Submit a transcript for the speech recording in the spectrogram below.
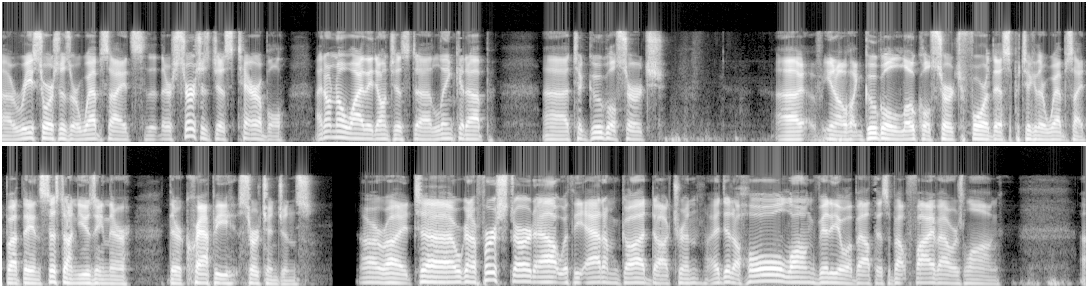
uh, resources or websites. Their search is just terrible. I don't know why they don't just uh, link it up to Google search. you know, like Google local search for this particular website, but they insist on using their their crappy search engines. All right, uh, we're going to first start out with the Adam God doctrine. I did a whole long video about this, about five hours long. Uh,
